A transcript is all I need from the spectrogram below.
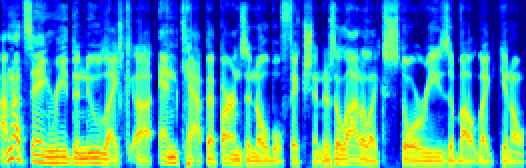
I'm not saying read the new like uh, end cap at Barnes and Noble fiction. There's a lot of like stories about like you know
